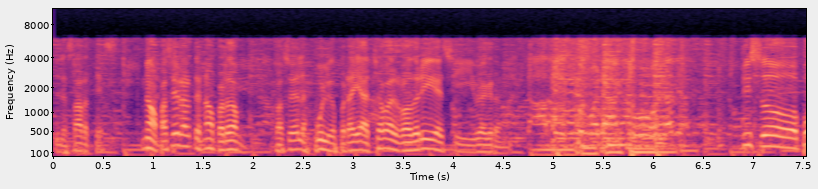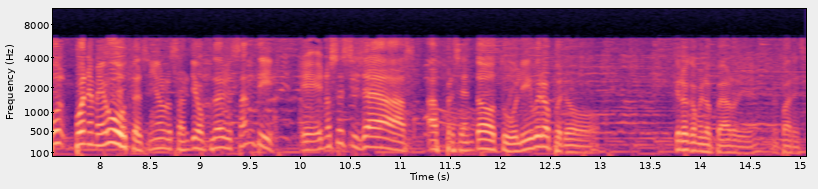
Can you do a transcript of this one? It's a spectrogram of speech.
de las Artes. No, Paseo de las Artes no, perdón, Paseo de las Pulgas, por allá, Chaval Rodríguez y Belgrano. Po- pone me gusta el señor Santiago Flores. Santi, eh, no sé si ya has, has presentado tu libro, pero creo que me lo perdí, eh, me parece.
